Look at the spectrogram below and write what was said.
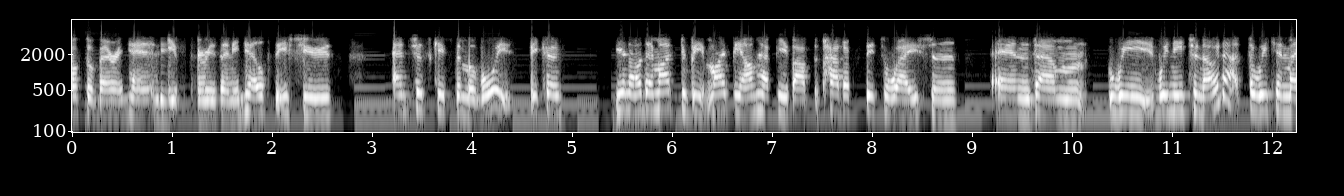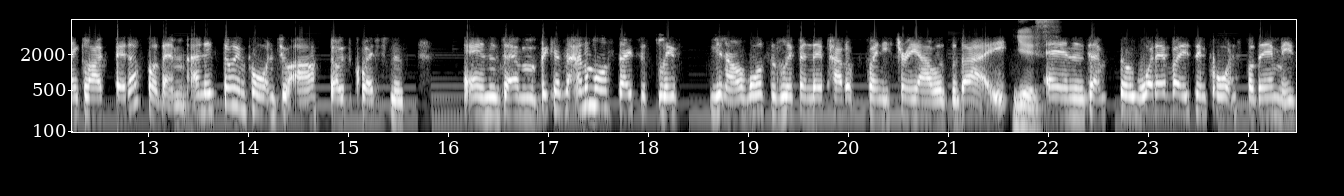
also very handy if there is any health issues, and just give them a voice because you know they might be might be unhappy about the paddock situation and um, we we need to know that so we can make life better for them. And it's so important to ask those questions, and um, because animals they just live, you know, horses live in their paddock 23 hours a day, Yes. and um, so whatever is important for them is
